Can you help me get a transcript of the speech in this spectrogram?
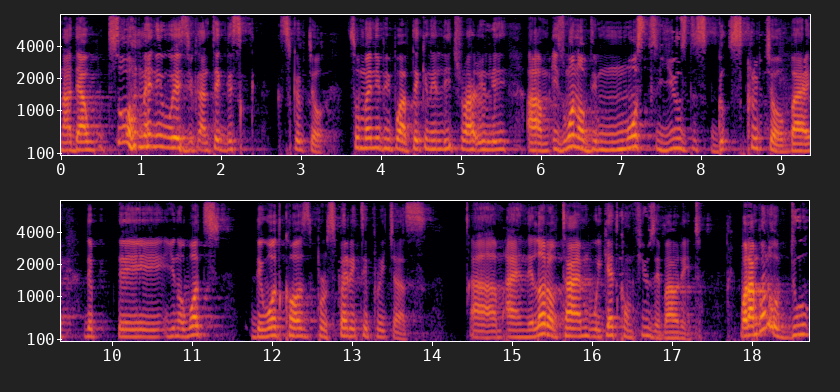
Now, there are so many ways you can take this scripture. So many people have taken it literally. Um, it's one of the most used scripture by the, the you know, what the world calls prosperity preachers. Um, and a lot of time we get confused about it. But I'm going to do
